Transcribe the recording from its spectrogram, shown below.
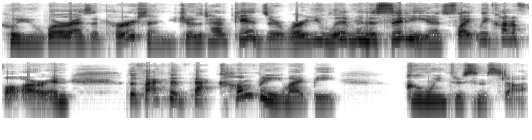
who you were as a person. You chose to have kids or where you live in a city and it's slightly kind of far. And the fact that that company might be going through some stuff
